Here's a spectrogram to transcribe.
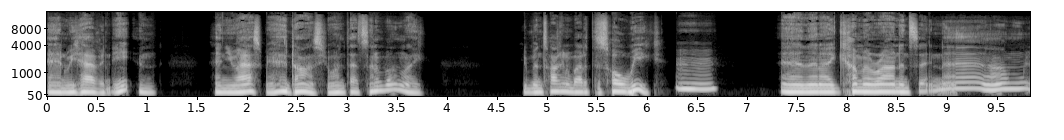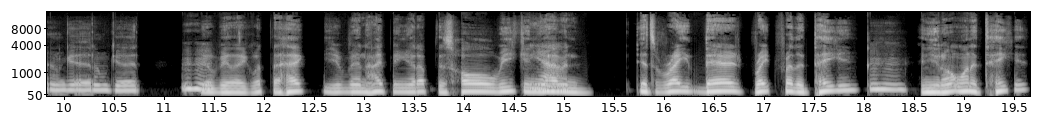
and we haven't eaten and you ask me, "Hey, Donis, you want that Cinnabon?" Like you've been talking about it this whole week. Mm-hmm. and then I come around and say, "Nah, I'm I'm good, I'm good." Mm-hmm. You'll be like, "What the heck? You've been hyping it up this whole week, and you haven't. It's right there, right for the taking, Mm-hmm. and you don't want to take it."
